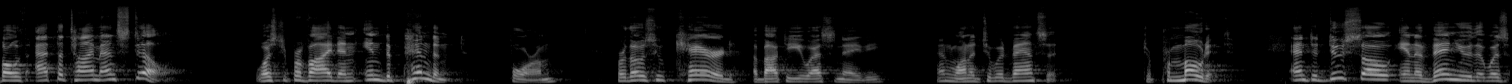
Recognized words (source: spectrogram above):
both at the time and still, was to provide an independent forum for those who cared about the U.S. Navy and wanted to advance it, to promote it, and to do so in a venue that was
